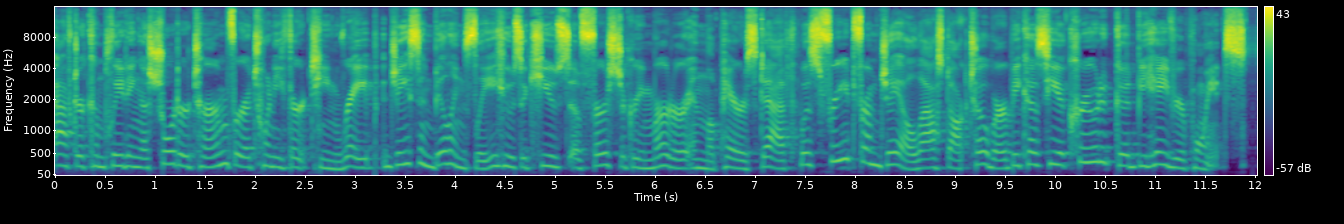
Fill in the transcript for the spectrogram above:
After completing a shorter term for a 2013 rape, Jason Billingsley, who's accused of first degree murder in LaPere's death, was freed from jail last October because he accrued good behavior points.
